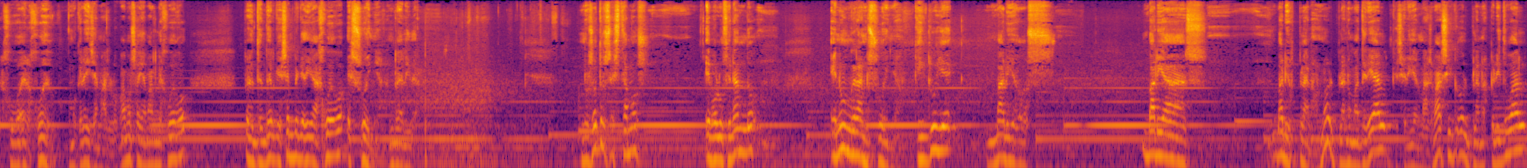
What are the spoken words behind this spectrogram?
el juego, el juego, como queréis llamarlo. Vamos a llamarle juego, pero entender que siempre que diga juego es sueño, en realidad. Nosotros estamos evolucionando en un gran sueño que incluye varios varias varios planos, ¿no? El plano material, que sería el más básico, el plano espiritual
